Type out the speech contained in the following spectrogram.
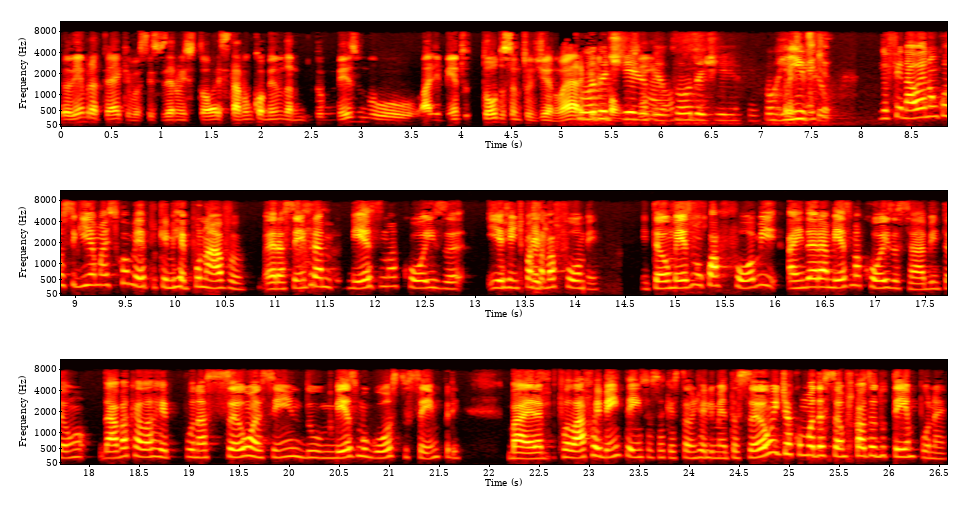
eu lembro até que vocês fizeram história, estavam comendo do mesmo alimento todo santo dia, não era? Todo dia, meu, todo dia. Horrível. No final eu não conseguia mais comer, porque me repunava. Era sempre a mesma coisa. E a gente passava é. fome. Então, mesmo com a fome, ainda era a mesma coisa, sabe? Então, dava aquela repunação, assim, do mesmo gosto sempre. Bah, era, foi lá foi bem tenso essa questão de alimentação e de acomodação por causa do tempo, né?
